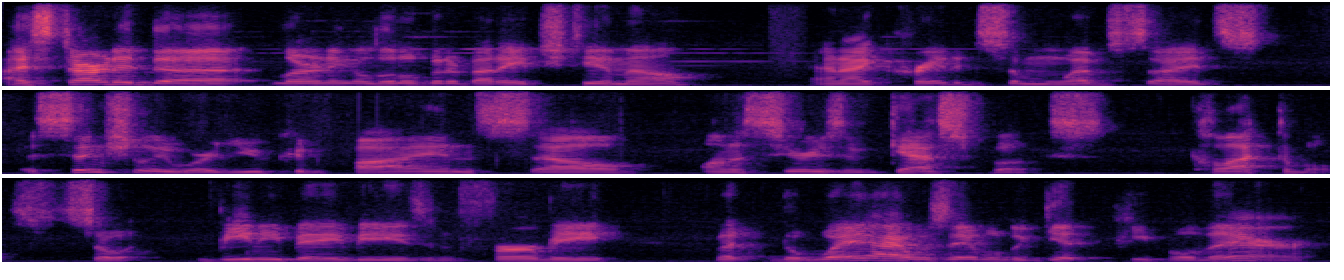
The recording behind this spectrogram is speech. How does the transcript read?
I started uh, learning a little bit about HTML, and I created some websites essentially where you could buy and sell on a series of guest books collectibles. So Beanie Babies and Furby. But the way I was able to get people there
